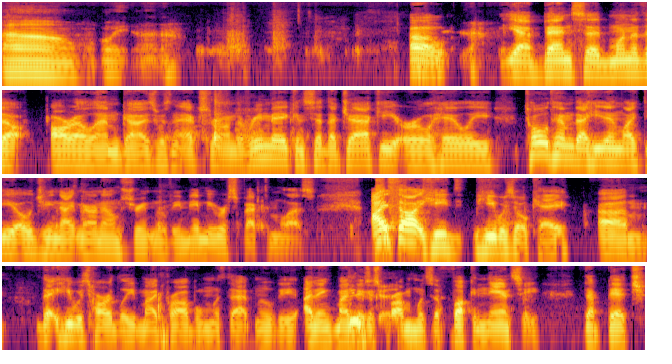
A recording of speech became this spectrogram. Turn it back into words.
Oh wait. Uh, Oh, yeah. Ben said one of the RLM guys was an extra on the remake and said that Jackie Earle Haley told him that he didn't like the OG Nightmare on Elm Street movie. Made me respect him less. I thought he he was okay. Um, that he was hardly my problem with that movie. I think my He biggest good. problem was the fucking Nancy, that bitch.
